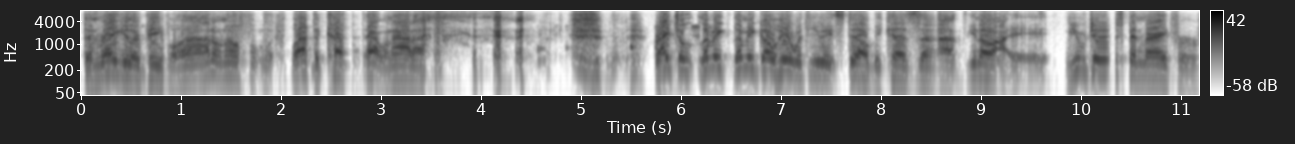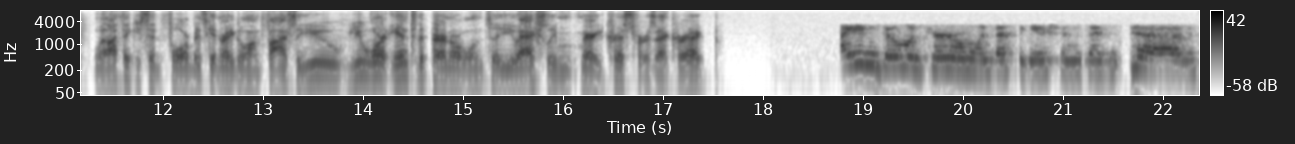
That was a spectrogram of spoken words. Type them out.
Than regular people. I don't know if we'll have to cut that one out. Rachel, let me let me go here with you still because uh, you know I, you've just been married for well I think you said four but it's getting ready to go on five so you you weren't into the paranormal until you actually married Christopher is that correct? I didn't go on paranormal investigations. I, um,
